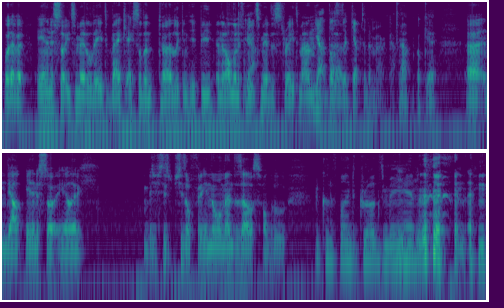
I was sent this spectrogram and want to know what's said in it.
Whatever. Eén is zo iets meer laid back, echt zo de duidelijk een hippie. En de andere is Ja. iets meer de straight man. ja, dat is de Captain America. Ja, oké. Eh, en ja, één is zo heel erg. Een beetje schiz- schizofrene momenten zelfs. Van, oeh, they're gonna find the drugs, man. Mhm. en, en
